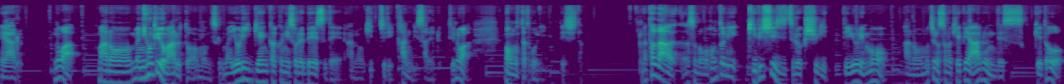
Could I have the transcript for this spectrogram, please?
えあるのは、まあ、あの、まあ、日本企業もあるとは思うんですけど、まあ、より厳格にそれベースで、あの、きっちり管理されるっていうのは、まあ、思った通りでした。まあ、ただ、その本当に厳しい実力主義っていうよりも、あのもちろんその KPI あるんですけど、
